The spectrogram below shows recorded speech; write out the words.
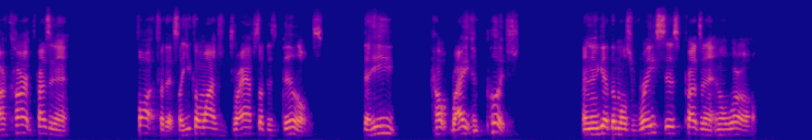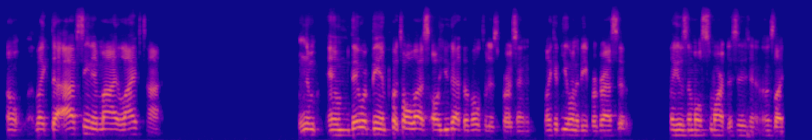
Our current president fought for this. Like you can watch drafts of his bills that he helped write and push. And then you have the most racist president in the world, oh, like that I've seen in my lifetime. And, and they were being put told us, "Oh, you got to vote for this person." Like if you want to be progressive, like it was the most smart decision. It was like,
